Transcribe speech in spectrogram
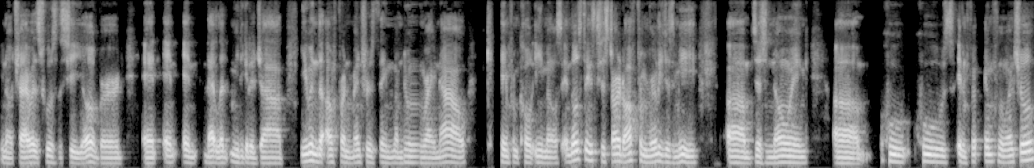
you know travis who's the ceo of bird and and and that led me to get a job. Even the upfront ventures thing that i'm doing right now came from cold emails and those things just started off from really just me um, just knowing um, who who's inf- influential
